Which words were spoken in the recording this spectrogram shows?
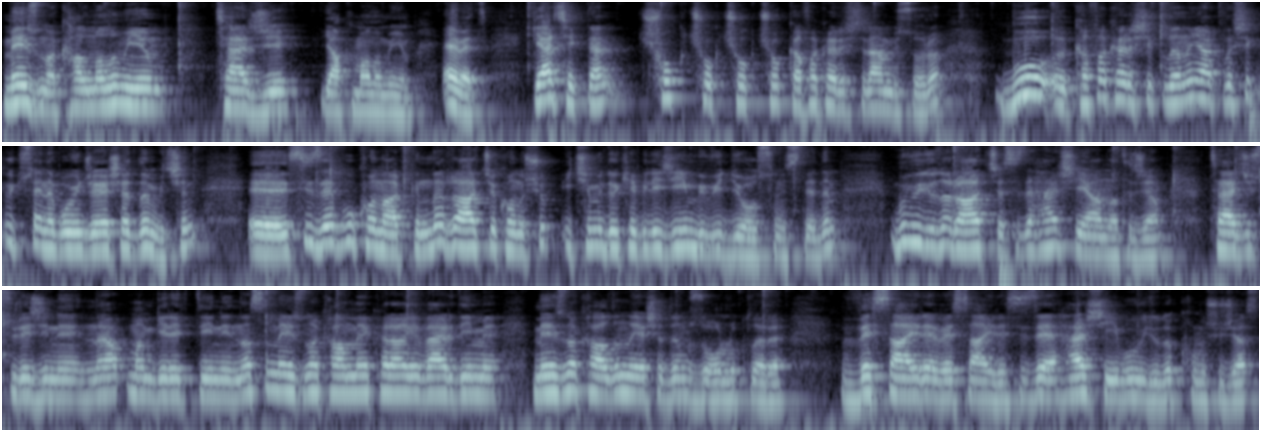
Mezuna kalmalı mıyım? Tercih yapmalı mıyım? Evet. Gerçekten çok çok çok çok kafa karıştıran bir soru. Bu e, kafa karışıklığını yaklaşık 3 sene boyunca yaşadığım için e, size bu konu hakkında rahatça konuşup içimi dökebileceğim bir video olsun istedim. Bu videoda rahatça size her şeyi anlatacağım. Tercih sürecini, ne yapmam gerektiğini, nasıl mezuna kalmaya karar verdiğimi, mezuna kaldığımda yaşadığım zorlukları vesaire vesaire size her şeyi bu videoda konuşacağız.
